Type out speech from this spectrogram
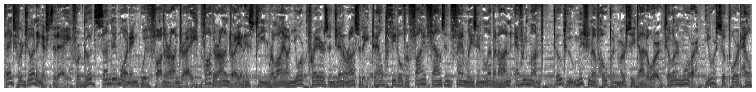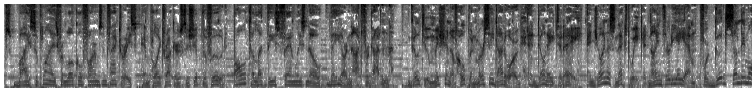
Thanks for joining us today for Good Sunday Morning with Father Andre. Father Andre and his team rely on your prayers and generosity to help feed over 5,000 families in Lebanon every month. Go to missionofhopeandmercy.org to learn more. Your support helps buy supplies from local farms and factories, employ truckers to ship the food, all to let these families know they are not forgotten. Go to missionofhopeandmercy.org and donate today and join us next week at 9:30 a.m. for Good Sunday Morning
